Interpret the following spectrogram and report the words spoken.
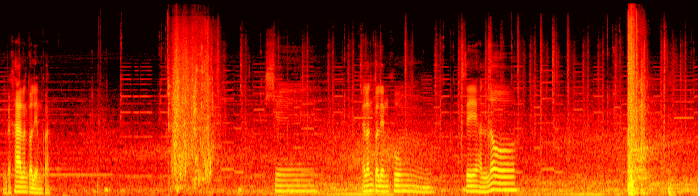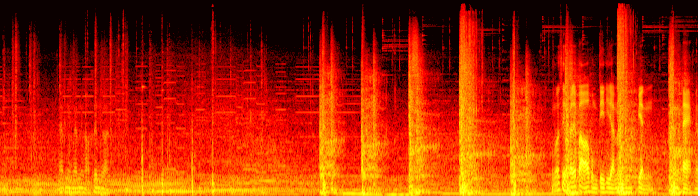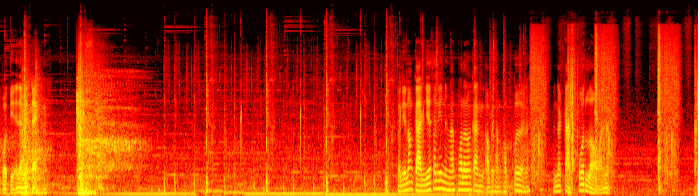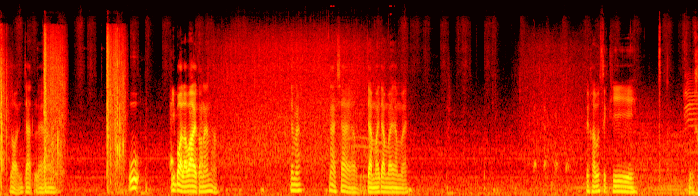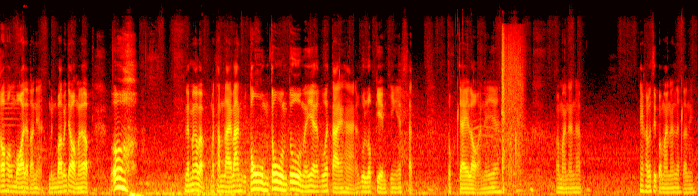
เดี๋ยวไปฆ่าลันตัวเลียมก่อนโอเคไอรอนตัวเลียมคุงเซฮัลโหล ขึ้นก่อน ผมรู้สึกไปหรือเปล่าว่าผมตีทีเดียวมันเปลี่ยนมันแตกในปกติน่าจะไม่แตกนะตอนนี้ต้องการเยอะสักนิดนึงครับเพราะเราต้องการเอาไปทำคอปเปอร์นะบรรยากาศโคตรหลอนอะหลอนจัดแล้วอู้ มีบ่อละวายอยู่ตรงนั้นเหรอใช่ไหมน่าใช่ครับจำไว้จำไว้จำไว้เป็นความรู้สึกที่เหมือนเข้าห้องบอสแต่ตอนเนี้ยเหมือนบอสมันจะออกมาแล้วแบบโอ้แล้วมันก็แบบมาทำลายบ้านกูตู้มตู้มตู้มไอ้เหี้ยแล้วกูก็ตายห่าแล้วกูลบเกมทิ้งไอ้สัตว์ตกใจหลอนไอ้เหี้ยประมาณนั้นครับ ให้ความรู้สึกประมาณนั้นเลยตอนนี้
